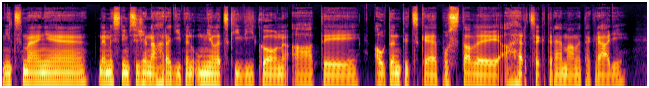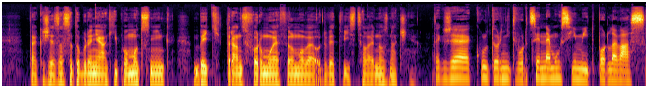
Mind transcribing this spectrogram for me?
Nicméně nemyslím si, že nahradí ten umělecký výkon a ty autentické postavy a herce, které máme tak rádi. Takže zase to bude nějaký pomocník, byť transformuje filmové odvětví zcela jednoznačně. Takže kulturní tvůrci nemusí mít podle vás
